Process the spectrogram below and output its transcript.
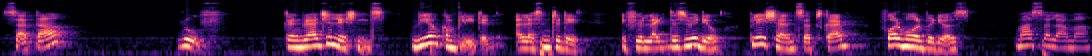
Sata, roof. Congratulations! We have completed a lesson today. If you liked this video, please share and subscribe for more videos. Masalama.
